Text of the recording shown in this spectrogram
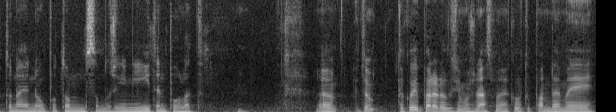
to najednou potom samozřejmě mění ten pohled. Je to takový paradox, že možná jsme jako tu pandemii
